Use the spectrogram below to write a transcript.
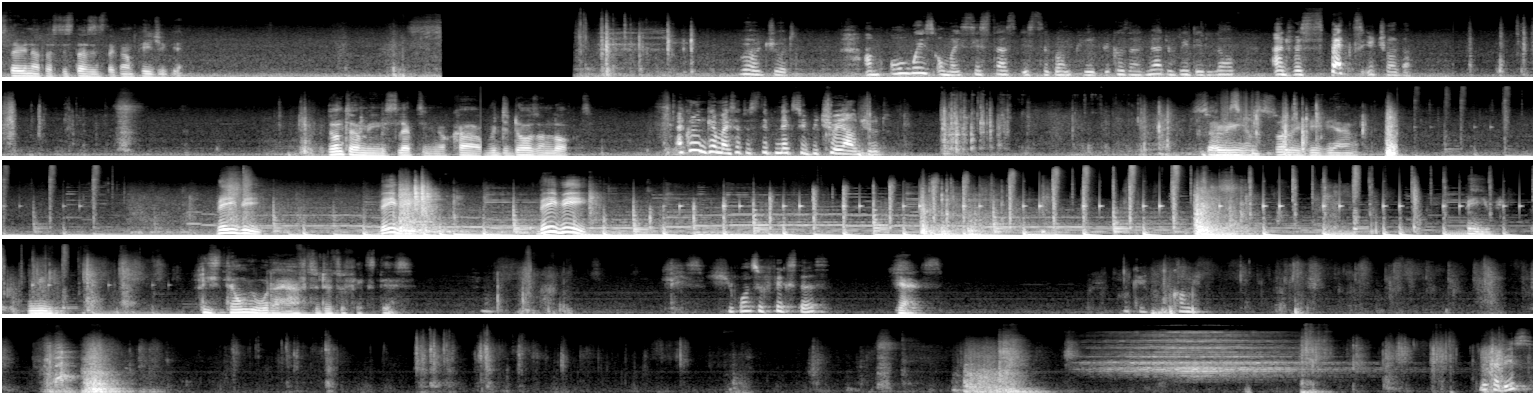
staring at her sister's Instagram page again. Well, Jude, I'm always on my sister's Instagram page because I admire the way they love and respect each other. Don't tell me you slept in your car with the doors unlocked. I couldn't get myself to sleep next to a betrayal, Jude. Sorry, I'm sorry, Vivian. Baby. Baby. Baby. Baby. Me. Please tell me what I have to do to fix this. Please. You want to fix this? Yes. Okay, come in. Look at this.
